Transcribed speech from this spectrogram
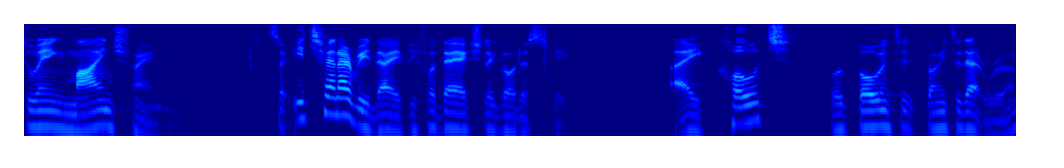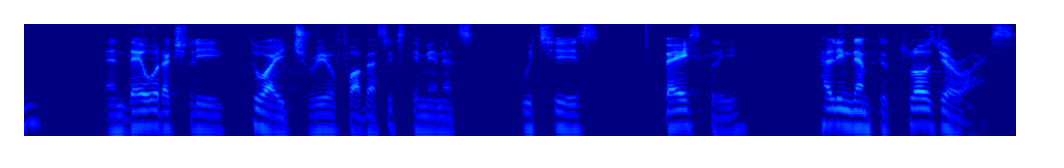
doing mind training. So each and every day before they actually go to sleep, a coach will go into, go into that room and they would actually do a drill for about 60 minutes, which is basically telling them to close your eyes.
